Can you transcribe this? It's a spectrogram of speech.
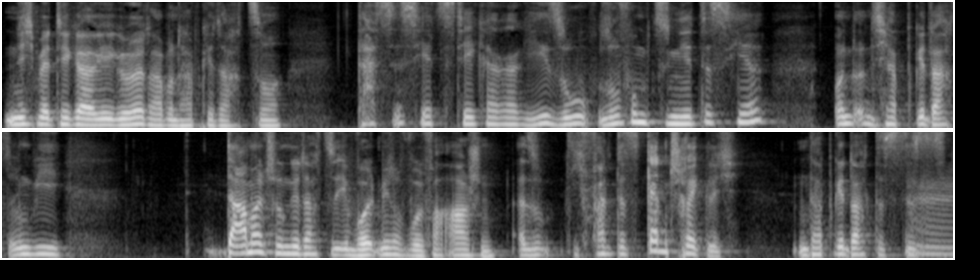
nicht mehr TKKG gehört habe und habe gedacht so, das ist jetzt TKKG, so, so funktioniert das hier. Und, und ich habe gedacht irgendwie, damals schon gedacht so, ihr wollt mich doch wohl verarschen. Also ich fand das ganz schrecklich und habe gedacht, das, das, mhm.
